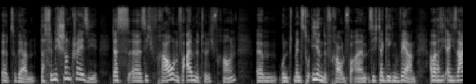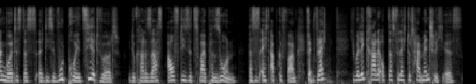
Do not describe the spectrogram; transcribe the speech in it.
äh, zu werden. Das finde ich schon crazy, dass äh, sich Frauen und vor allem natürlich Frauen ähm, und menstruierende Frauen vor allem sich dagegen wehren. Aber was ich eigentlich sagen wollte, ist, dass äh, diese Wut projiziert wird, wie du gerade sagst, auf diese zwei Personen. Das ist echt abgefahren. Vielleicht, ich überlege gerade, ob das vielleicht total menschlich ist,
